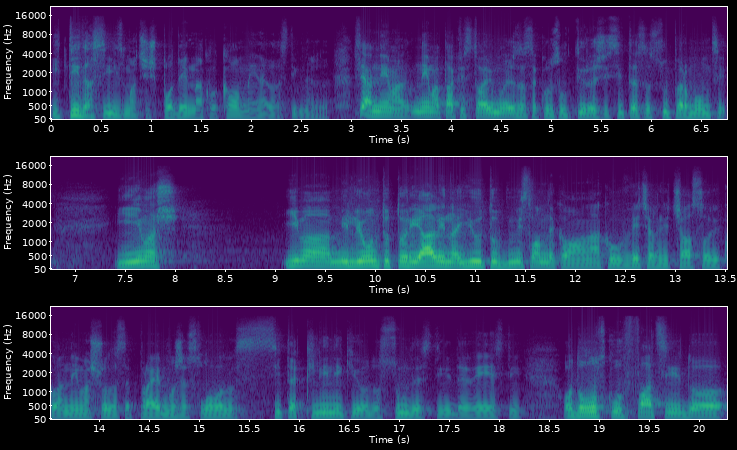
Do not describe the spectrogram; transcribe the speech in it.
и ти да се измачиш подеднакво како мене да стигнеш до. Сега нема нема такви ствари, можеш да се консултираш и сите се супер момци и имаш има милион туторијали на YouTube, мислам дека онака у вечерни часови кога нема што да се прави, може слободно сите клиники од 80-ти, 90-ти, од олдскул фаци до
